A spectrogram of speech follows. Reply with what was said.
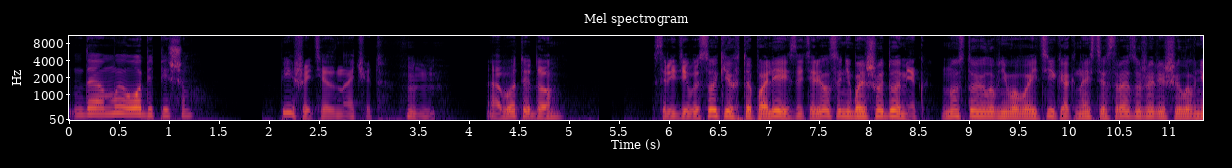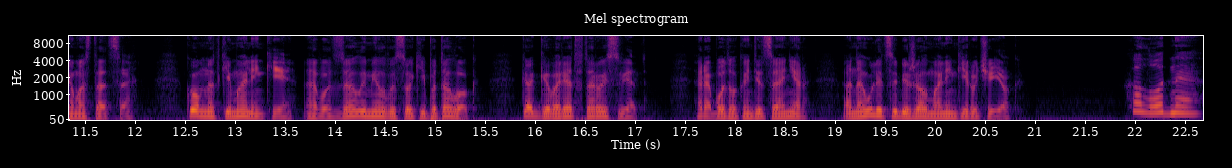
Да мы обе пишем. Пишете, значит. Хм. А вот и дом. Среди высоких тополей затерялся небольшой домик, но стоило в него войти, как Настя сразу же решила в нем остаться. Комнатки маленькие, а вот зал имел высокий потолок. Как говорят, второй свет. Работал кондиционер, а на улице бежал маленький ручеек. Холодная.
